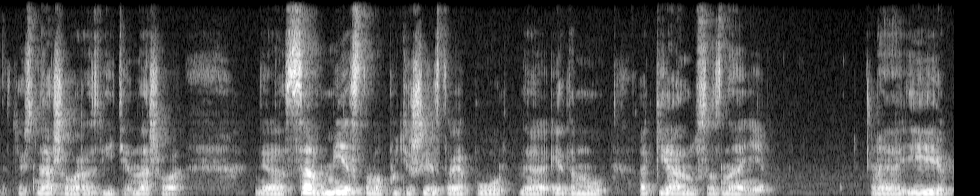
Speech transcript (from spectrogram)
то есть нашего развития, нашего совместного путешествия по этому океану сознания. И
